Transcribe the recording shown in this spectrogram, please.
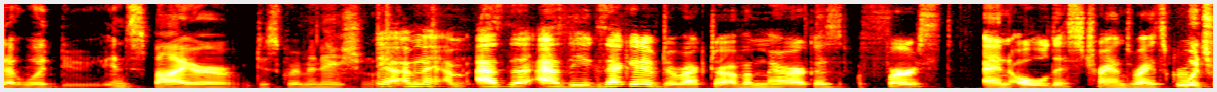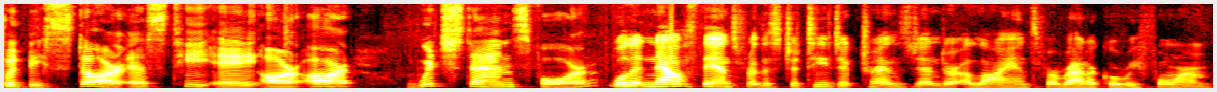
that would inspire discrimination. Yeah, I'm, the, I'm as the as the executive director of America's first and oldest trans rights group, which would be STAR, S T A R R, which stands for. Well, it now stands for the Strategic Transgender Alliance for Radical Reform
